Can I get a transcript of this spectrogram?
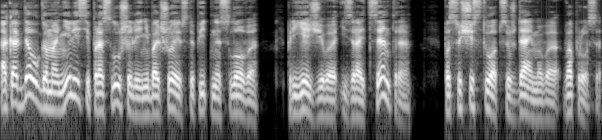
А когда угомонились и прослушали небольшое вступительное слово приезжего из райцентра по существу обсуждаемого вопроса,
